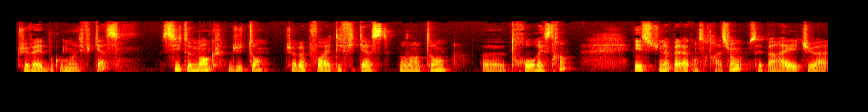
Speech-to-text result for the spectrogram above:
tu vas être beaucoup moins efficace. Si te manque du temps, tu vas pas pouvoir être efficace dans un temps euh, trop restreint. Et si tu n'as pas la concentration, c'est pareil, tu, vas,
